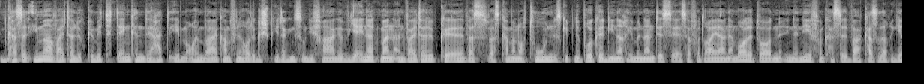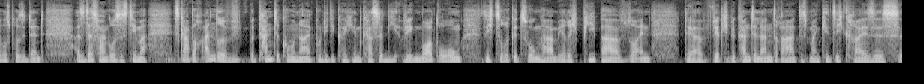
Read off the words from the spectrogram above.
in Kassel immer Walter Lübcke mitdenken. Der hat eben auch im Wahlkampf eine Rolle gespielt. Da ging es um die Frage, wie erinnert man an Walter Lübcke? Was, was kann man noch tun? Es gibt eine Brücke, die nach ihm benannt ist. Er ist ja vor drei Jahren ermordet worden in der Nähe von Kassel, war Kasseler Regierungspräsident. Also das war ein großes Thema. Es gab auch andere bekannte Kommunalpolitiker hier in Kassel, die wegen Morddrohung sich zurückgezogen haben. Erich Pieper, so ein der wirklich bekannte Landrat des Main-Kinzig-Kreises,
